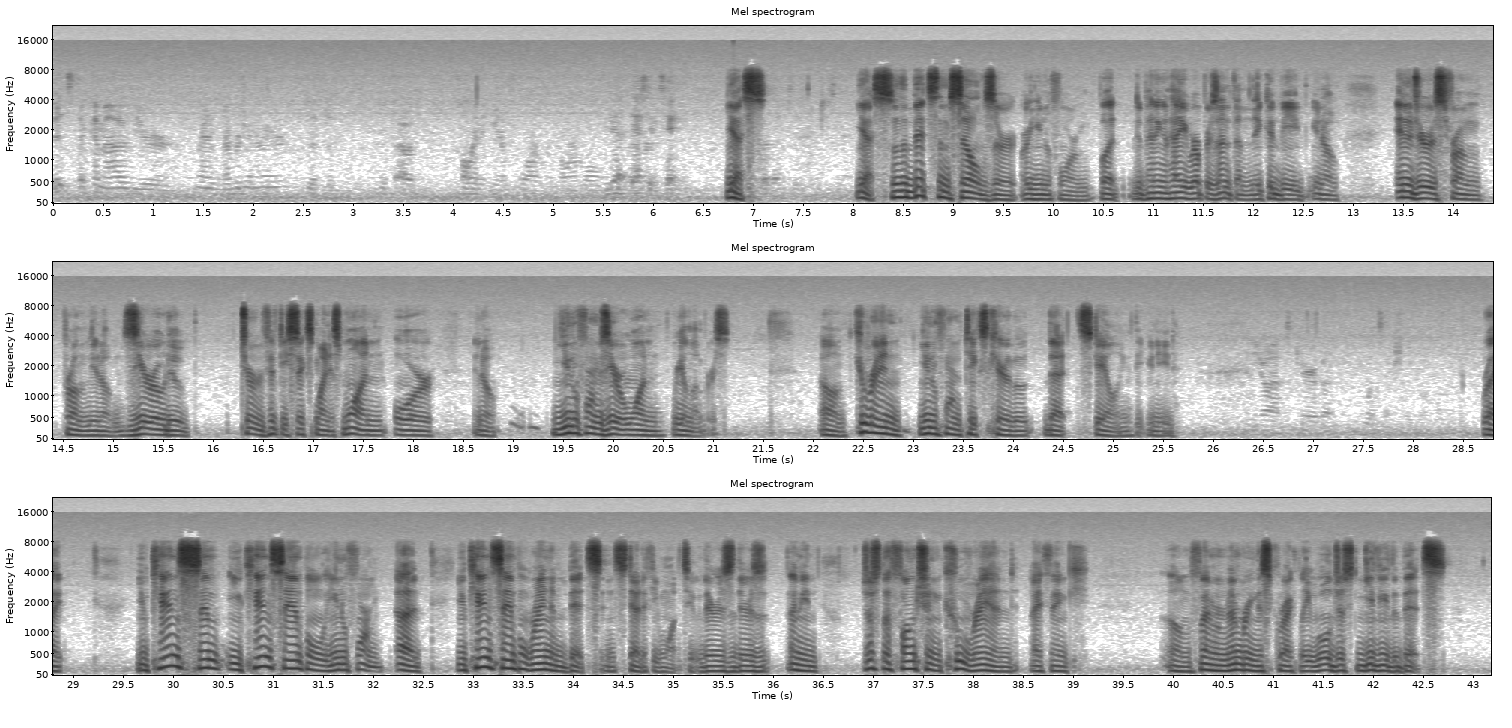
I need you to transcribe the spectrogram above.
bits that come out of your random number generator that the, without calling it uniform or normal. Yeah, that's exactly. Yes. what I'm saying. Yes, so the bits themselves are, are uniform, but depending on how you represent them, they could be, you know, integers from, from you know, 0 to 256 minus 1, or, you know, uniform 0, 1 real numbers. Um, cuRAND uniform takes care of the, that scaling that you need. And you don't have to care about what's actually going on. Right. You can sim you can sample uniform uh, you can sample random bits instead if you want to. There's there's I mean just the function cuRAND I think um, if I'm remembering this correctly will just give you the bits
